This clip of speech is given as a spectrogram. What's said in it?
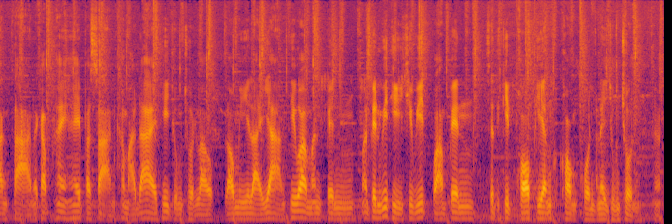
ต่างๆนะครับให้ให้ประสานเข้ามาได้ที่ชุมชนเรา เรามีหลายอย่างที่ว่ามันเป็นมันเป็นวิถีชีวิตความเป็นเศรษฐกิจพอเพียงของคนในชุมชนนะ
